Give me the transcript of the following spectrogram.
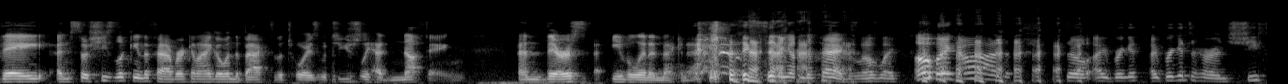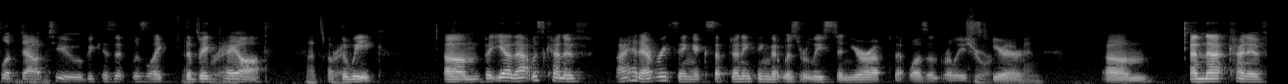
they and so she's looking at the fabric, and I go in the back to the toys, which usually had nothing. And there's Evil Lyn and Mekaneck like, sitting on the pegs, and I was like, "Oh my god!" so I bring it I bring it to her and she flipped out too because it was like the That's big great. payoff That's of great. the week. Um, but yeah, that was kind of I had everything except anything that was released in Europe that wasn't released Sure. here. I mean, Um, and that kind of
